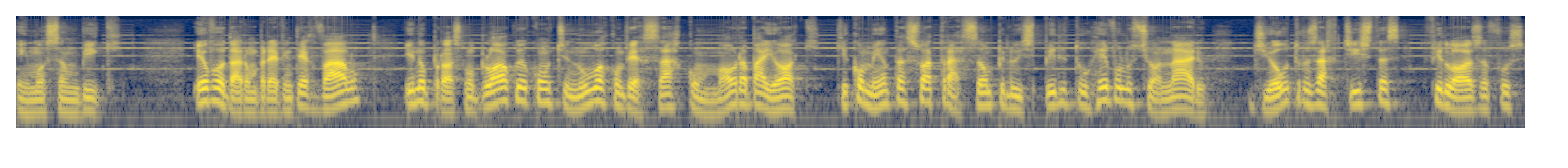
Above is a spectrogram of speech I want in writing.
em Moçambique. Eu vou dar um breve intervalo e no próximo bloco eu continuo a conversar com Maura Baioc, que comenta sua atração pelo espírito revolucionário de outros artistas, filósofos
